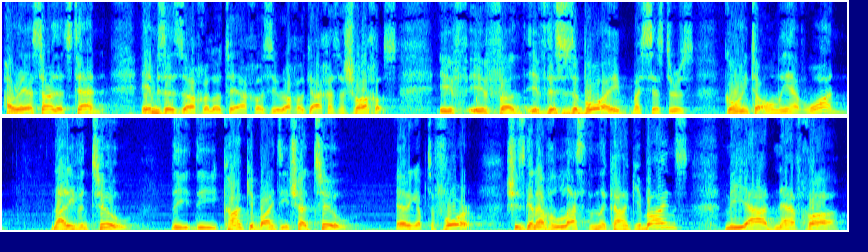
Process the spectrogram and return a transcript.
Harei Asar. That's ten. Im Zezachar Lo Te'achos Irachal Ka'achas Hashvachos. If if uh, if this is a boy, my sister's going to only have one. Not even two. The, the concubines each had two, adding up to four. She's going to have less than the concubines. Miyad nefcha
